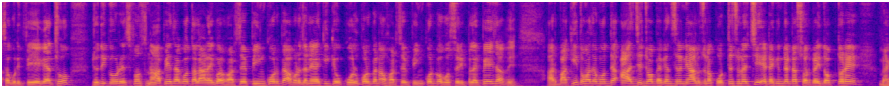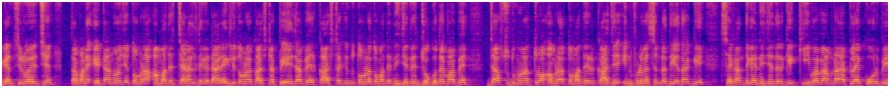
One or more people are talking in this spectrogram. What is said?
আশা করি পেয়ে গেছো। যদি কেউ রেসপন্স না পেয়ে থাকো, তাহলে আরেকবার হোয়াটসঅ্যাপে পিং করবে, আবারও জানিয়ে রাখি, কেউ কল করবে না হোয়াটসঅ্যাপে পিং করবে, অবশ্যই রিপ্লাই পেয়ে যাবে। আর বাকি তোমাদের মধ্যে আজ যে জব ভ্যাকেন্সিটা নিয়ে আলোচনা করতে চলেছি, এটা কিন্তু একটা সরকারি দপ্তরে ভ্যাকেন্সি রয়েছে। তার মানে এটা নয় যে তোমরা আমাদের চ্যানেল থেকে ডাইরেক্টলি তোমরা কাজটা পেয়ে যাবে, কাজটা কিন্তু তোমরা তোমাদের নিজেদের যোগ্যতায় পাবে। যা শুধুমাত্র আমরা তোমাদের কাজের ইনফরমেশনটা দিয়ে থাকি, সেখান থেকে নিজেদেরকে কীভাবে আমরা অ্যাপ্লাই করবে,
